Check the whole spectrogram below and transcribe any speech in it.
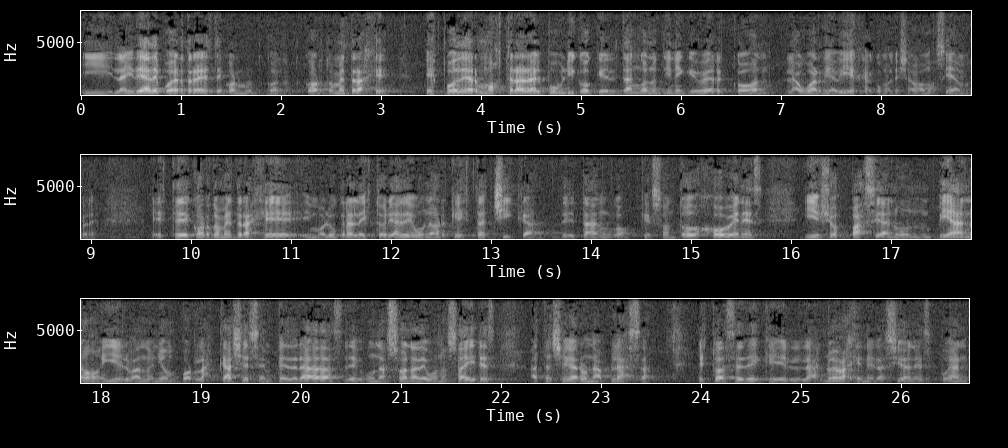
Y la idea de poder traer este cortometraje es poder mostrar al público que el tango no tiene que ver con la guardia vieja, como le llamamos siempre. Este cortometraje involucra la historia de una orquesta chica de tango, que son todos jóvenes, y ellos pasean un piano y el bandoneón por las calles empedradas de una zona de Buenos Aires hasta llegar a una plaza. Esto hace de que las nuevas generaciones puedan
